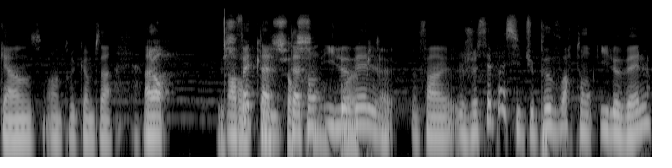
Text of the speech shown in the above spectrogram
815, un truc comme ça. Alors, En fait, t'as 815 sur as ton 100. e-level. Ouais, euh, Enfin, je sais pas si tu peux voir ton e-level,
